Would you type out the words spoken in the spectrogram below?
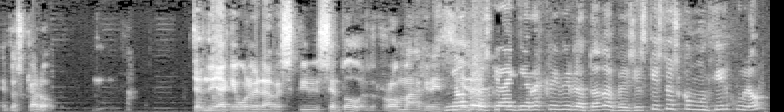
Entonces, claro, tendría que volver a reescribirse todo, Roma, Grecia. No, pero es que hay que reescribirlo todo, pero si es que esto es como un círculo,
